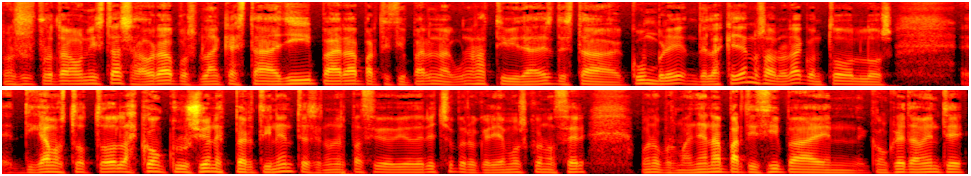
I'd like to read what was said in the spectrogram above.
con sus protagonistas. Ahora, pues Blanca está allí para participar en algunas actividades de esta cumbre, de las que ya nos hablará con todos los eh, digamos, todas las conclusiones pertinentes en un espacio de bioderecho, pero queríamos conocer, bueno, pues mañana participa en, concretamente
